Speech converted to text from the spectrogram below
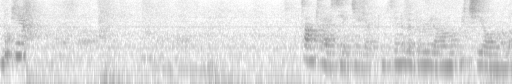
Bu kim? Tersi yatıracaktım seni ve böyle almak hiç iyi olmadı.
